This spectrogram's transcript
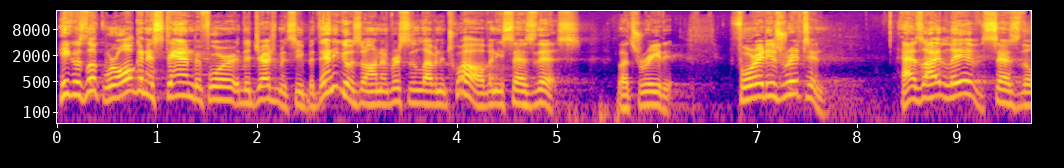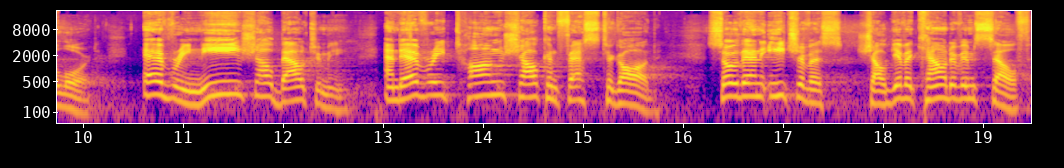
He goes, Look, we're all going to stand before the judgment seat. But then he goes on in verses 11 and 12 and he says this. Let's read it. For it is written, As I live, says the Lord, every knee shall bow to me and every tongue shall confess to God. So then each of us shall give account of himself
